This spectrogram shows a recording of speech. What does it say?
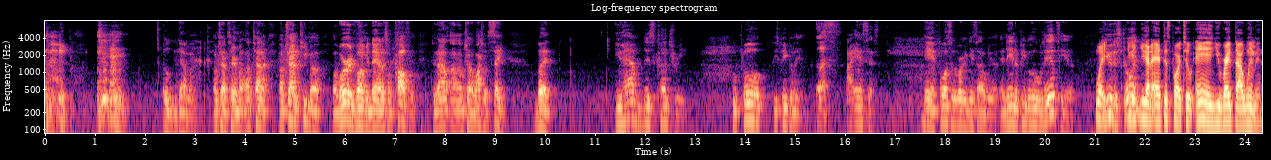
oh, you got my. I'm trying to turn my. I'm trying to. I'm trying to keep a, my word vomit down. That's why I'm coughing because I'm, I'm trying to watch what to say. But you have this country who pull these people in, us, our ancestors, and force us to work against our will. And then the people who lived here, Wait, You you, destroyed you got to add this part too. And you raped our women.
